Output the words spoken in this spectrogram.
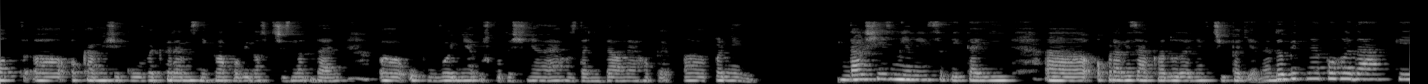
od eh, okamžiku, ve kterém vznikla povinnost přiznat daň eh, u původně uskutečněného zdanitelného plnění. Další změny se týkají uh, opravy základu daně v případě nedobytné pohledávky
